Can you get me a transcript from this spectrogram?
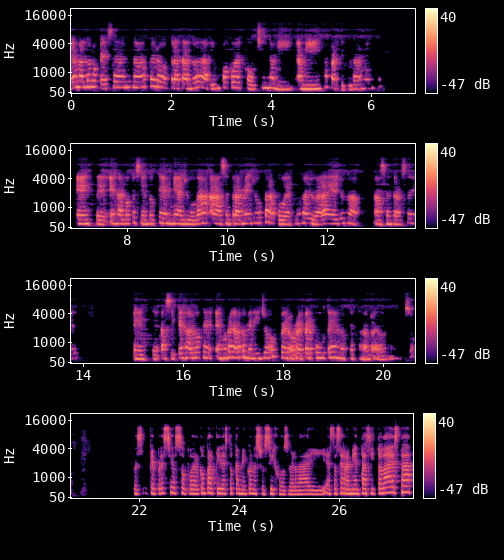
llamándolo PSA ni nada, pero tratando de darle un poco de coaching a mi, a mi hija particularmente. Este, es algo que siento que me ayuda a centrarme yo para poderlos ayudar a ellos a, a centrarse este, así que es algo que es un regalo que me di yo, pero repercute en los que están alrededor de nosotros pues qué precioso poder compartir esto también con nuestros hijos, ¿verdad? Y estas herramientas y toda esta,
